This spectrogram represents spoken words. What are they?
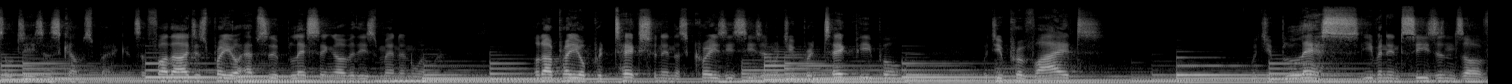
until Jesus comes back. And so, Father, I just pray your absolute blessing over these men and women. Lord, I pray your protection in this crazy season. Would you protect people? Would you provide? Would you bless even in seasons of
